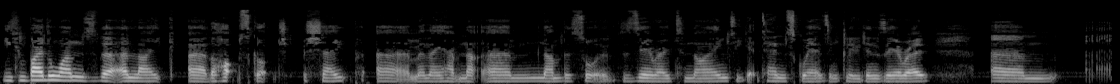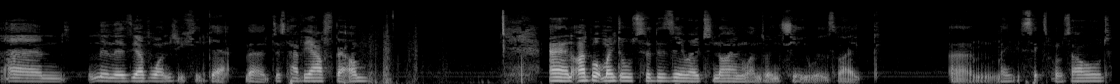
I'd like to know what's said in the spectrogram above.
you can buy the ones that are like uh, the hopscotch shape um, and they have um, numbers sort of 0 to 9, so you get 10 squares including 0. Um, and then there's the other ones you can get that just have the alphabet on. And I bought my daughter the zero to nine ones when she was like um, maybe six months old,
